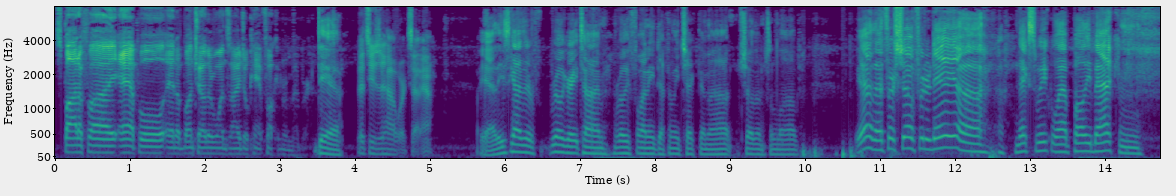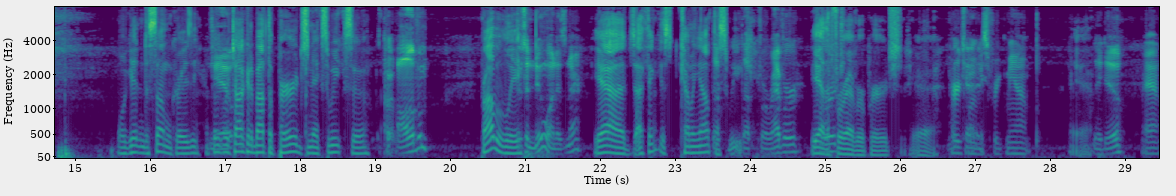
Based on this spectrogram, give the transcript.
Spotify, Apple, and a bunch of other ones Nigel can't fucking remember. Yeah. That's usually how it works out. Yeah. Yeah, these guys are really great time, really funny. Definitely check them out. Show them some love. Yeah, that's our show for today. Uh, next week we'll have Polly back and we'll get into something crazy. I think Yeah. we're talking about the purge next week, so For all of them? probably. There's a new one, isn't there? Yeah, I think it's coming out The, this week. The Forever. yeah, the Forever Purge. Yeah, Purge Okay. movies freak me out. yeah. They do? Yeah.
